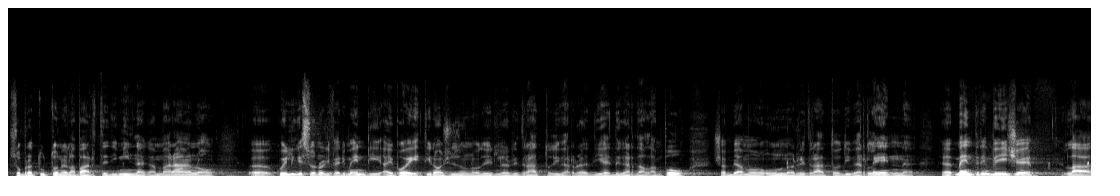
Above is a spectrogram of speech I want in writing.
soprattutto nella parte di Minna Cammarano, eh, quelli che sono riferimenti ai poeti, no? ci sono del ritratto di, Ver, di Edgar Allan Poe, abbiamo un ritratto di Verlaine, eh, mentre invece la,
